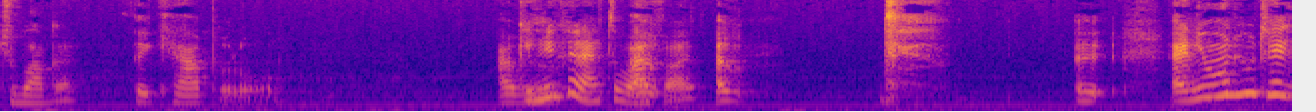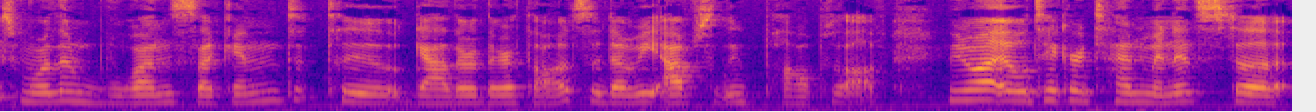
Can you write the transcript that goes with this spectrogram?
Chewbacca, the capital, I can you connect to Wi-Fi? I- Uh, Anyone who takes more than one second to gather their thoughts, the Debbie absolutely pops off. You know what? It will take her ten minutes to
